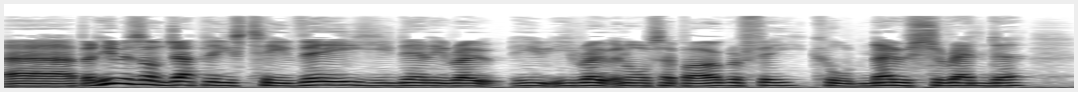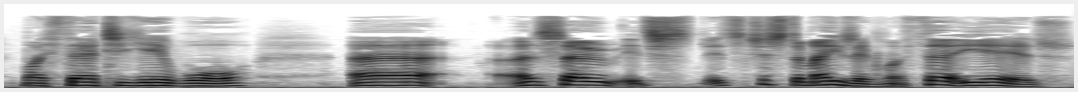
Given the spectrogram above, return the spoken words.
Uh, but he was on Japanese TV. He nearly wrote he, he wrote an autobiography called No Surrender: My Thirty Year War. Uh, and so it's it's just amazing. Like thirty years.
